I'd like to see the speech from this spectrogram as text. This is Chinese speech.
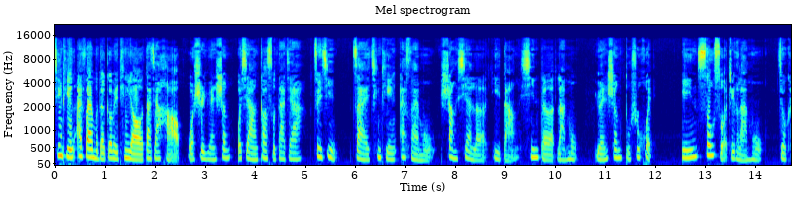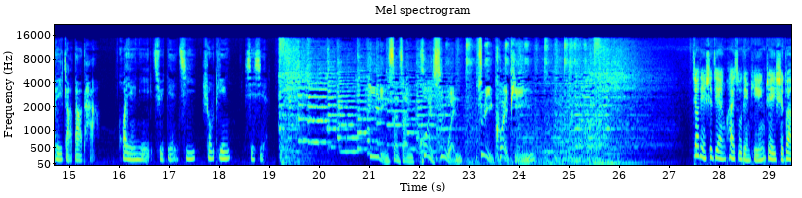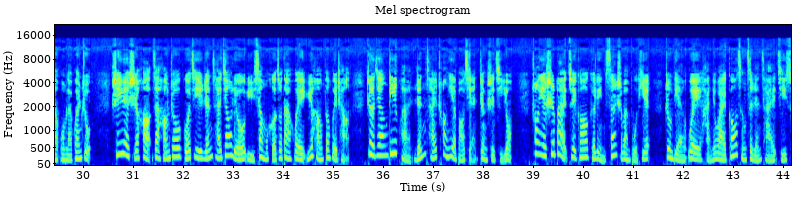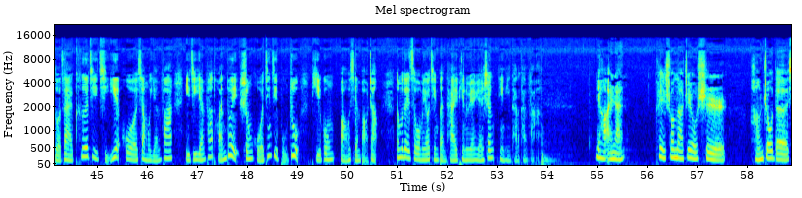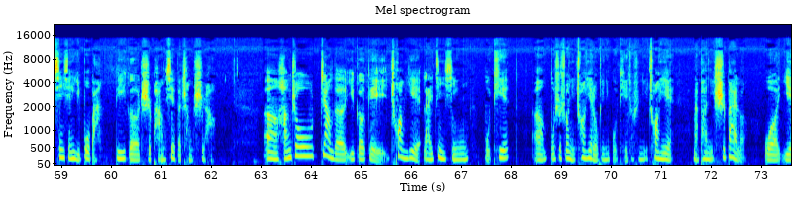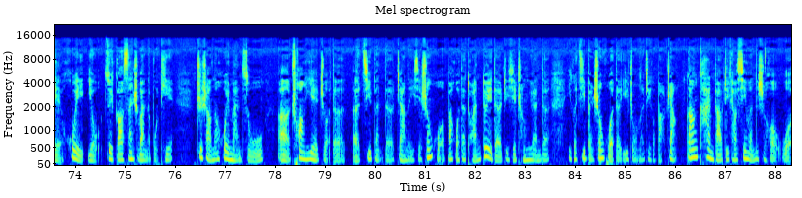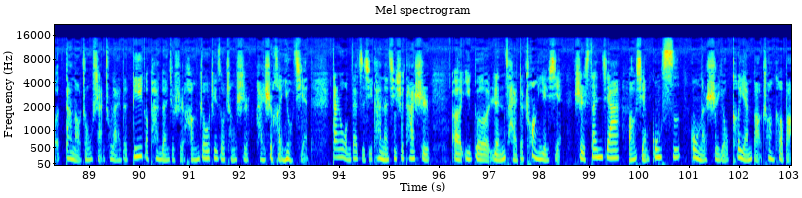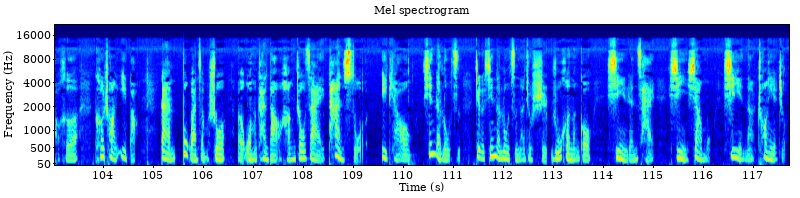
蜻蜓 FM 的各位听友，大家好，我是原生。我想告诉大家，最近在蜻蜓 FM 上线了一档新的栏目——原生读书会。您搜索这个栏目就可以找到它，欢迎你去点击收听，谢谢。一零三三快新闻，最快评。焦点事件快速点评，这一时段我们来关注：十一月十号，在杭州国际人才交流与项目合作大会余杭分会场，浙江第一款人才创业保险正式启用，创业失败最高可领三十万补贴，重点为海内外高层次人才及所在科技企业或项目研发以及研发团队生活经济补助提供保险保障。那么对此，我们有请本台评论员袁生听听他的看法。你好，安然。可以说呢，这又是杭州的先行一步吧。第一个吃螃蟹的城市哈，嗯，杭州这样的一个给创业来进行补贴，嗯，不是说你创业了我给你补贴，就是你创业哪怕你失败了，我也会有最高三十万的补贴，至少呢会满足。呃，创业者的呃基本的这样的一些生活，包括他团队的这些成员的一个基本生活的一种呢这个保障。刚看到这条新闻的时候，我大脑中闪出来的第一个判断就是，杭州这座城市还是很有钱。当然，我们再仔细看呢，其实它是呃一个人才的创业险，是三家保险公司，共呢是有科研保、创客保和科创易保。但不管怎么说。呃，我们看到杭州在探索一条新的路子。这个新的路子呢，就是如何能够吸引人才、吸引项目、吸引呢创业者。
